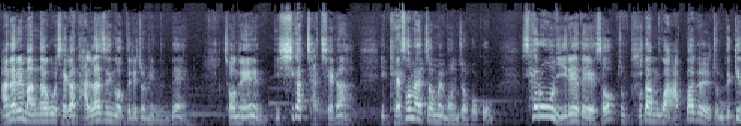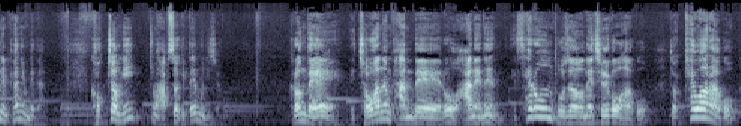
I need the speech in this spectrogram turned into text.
아내를 만나고 제가 달라진 것들이 좀 있는데 저는 이 시각 자체가 이 개선할 점을 먼저 보고 새로운 일에 대해서 좀 부담과 압박을 좀 느끼는 편입니다. 걱정이 좀 앞서기 때문이죠. 그런데 저와는 반대로 아내는 새로운 도전에 즐거워하고 또 쾌활하고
